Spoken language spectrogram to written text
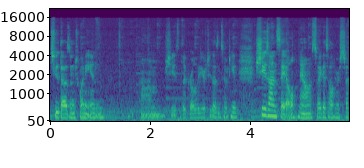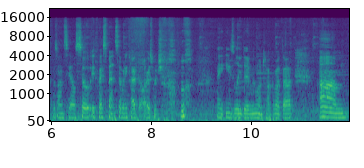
2020 and um, she's the girl of the year 2017. She's on sale now, so I guess all her stuff is on sale. So if I spent $75, which I easily did, we won't talk about that, um,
